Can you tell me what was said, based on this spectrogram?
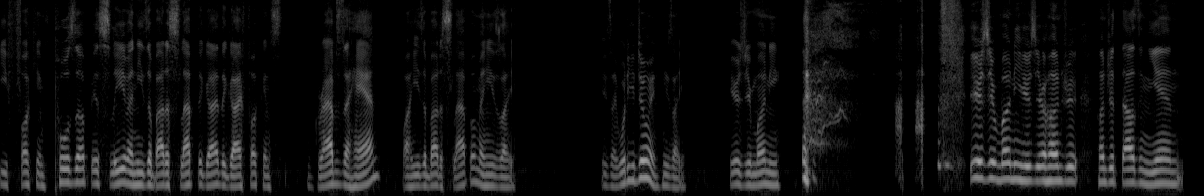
He fucking pulls up his sleeve and he's about to slap the guy. The guy fucking grabs the hand while he's about to slap him and he's like he's like, "What are you doing?" He's like, here's your money. here's your money. Here's your hundred hundred thousand yen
